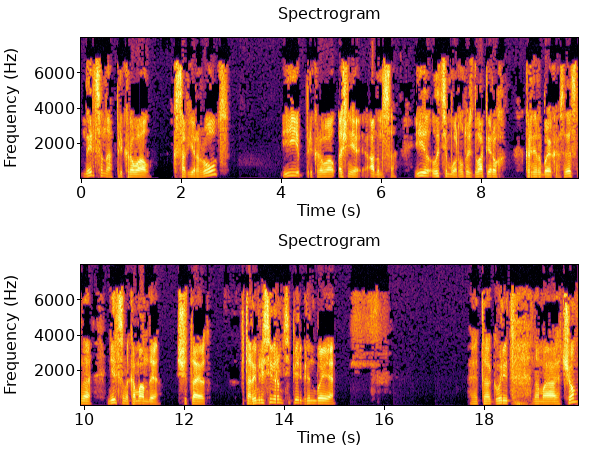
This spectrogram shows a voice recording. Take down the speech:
Нельсона прикрывал Ксавьер Роудс и прикрывал, точнее, Адамса и Латимор, ну то есть два первых корнербека. Соответственно, Нельсона команды считают вторым ресивером теперь Гринбея, это говорит нам о чем?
